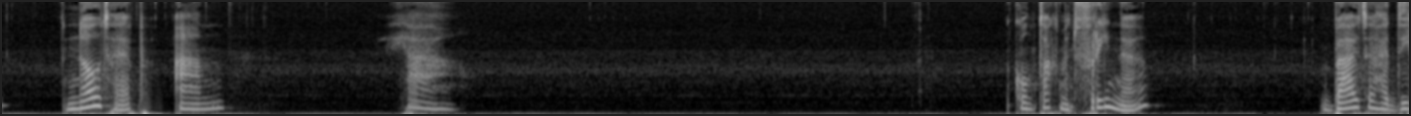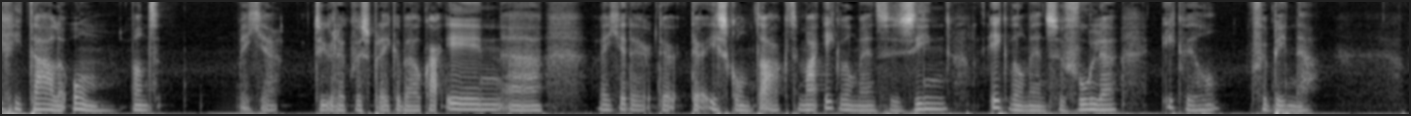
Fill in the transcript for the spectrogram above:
nood heb aan, ja, contact met vrienden buiten het digitale om. Want weet je, tuurlijk, we spreken bij elkaar in. Uh, weet je, er, er, er is contact. Maar ik wil mensen zien. Ik wil mensen voelen. Ik wil verbinden.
